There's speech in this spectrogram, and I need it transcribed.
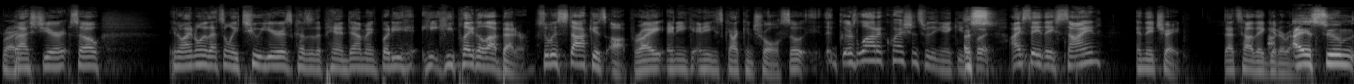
Right. last year. So, you know, I know that's only two years because of the pandemic, but he, he he played a lot better. So his stock is up, right? And he and he's got control. So there's a lot of questions for the Yankees, but I say they sign and they trade. That's how they get around. I assume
